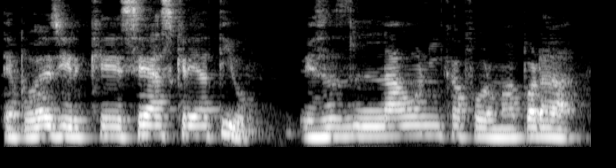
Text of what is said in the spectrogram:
te puedo decir que seas creativo. Esa es la única forma para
